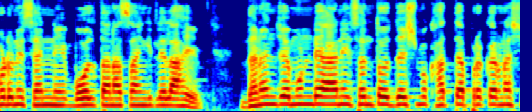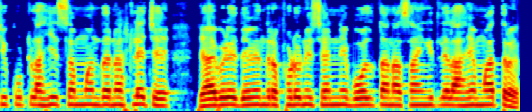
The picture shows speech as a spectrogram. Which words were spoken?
फडणवीस यांनी बोलताना सांगितलेलं आहे. धनंजय मुंडे आणि संतोष देशमुख हत्या प्रकरणाशी कुठलाही संबंध नसल्याचे यावेळी देवेंद्र फडणवीस यांनी बोलताना सांगितलेलं आहे. मात्र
